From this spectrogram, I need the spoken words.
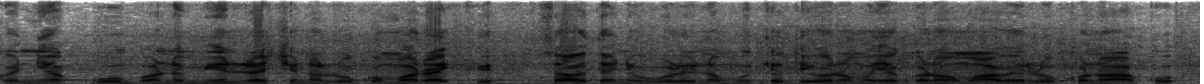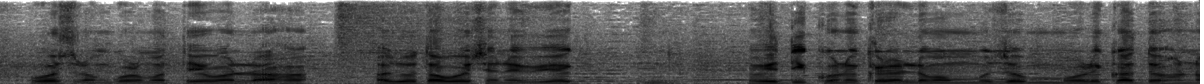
કન્યા, કુંભ અને મીન રાશિના લોકોમાં રાખવી સાવધાની હોળીના મુખ્ય તહેવારોમાં એક ગણવામાં આવે લોકોનો આખું વર્ષ રંગોળમાં તહેવાર રાહ જોતા હોય છે અને વેગ, વૈદિકોના કેલેન્ડરમાં મુજબ હોલિકા દહન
